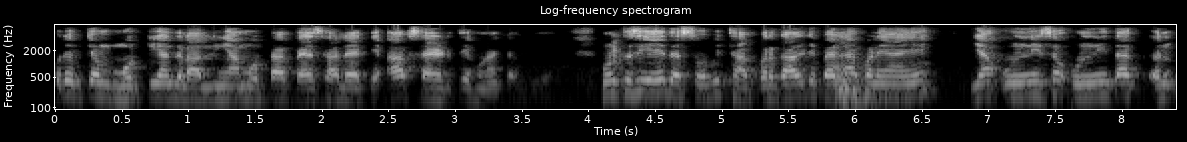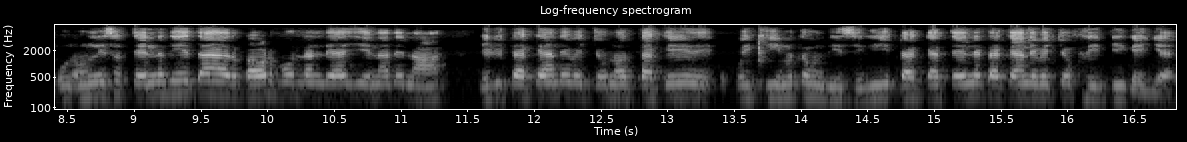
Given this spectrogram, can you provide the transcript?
ਉਹਦੇ ਵਿੱਚੋਂ ਮੋਟੀਆਂ ਦਲਾਲੀਆਂ, ਮੋਟਾ ਪੈਸਾ ਲੈ ਕੇ ਆਪ ਸਾਈਡ ਤੇ ਹੋਣਾ ਚਾਹੁੰਦੀ ਹੈ। ਹੁਣ ਤੁਸੀਂ ਇਹ ਦੱਸੋ ਵੀ ਥਾਪਰ ਕਾਲਜ ਪਹਿਲਾਂ ਬਣਿਆ ਏ ਜਾਂ 1919 ਤੱਕ ਅ, 1903 ਦੀ ਤਾਂ ਰਿਕਾਰਡ ਬੋਲਣ ਡਿਆ ਜੀ ਇਹਨਾਂ ਦੇ ਨਾਂ ਜਿਹੜੀ ਟਕਿਆਂ ਦੇ ਵਿੱਚ ਉਹਨਾਂ ਟਕੇ ਕੋਈ ਕੀਮਤ ਹੁੰਦੀ ਸੀਗੀ ਟਕਿਆਂ ਤਿੰਨ ਟਕਿਆਂ ਦੇ ਵਿੱਚ ਉਹ ਖਰੀਦੀ ਗਈ ਹੈ।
